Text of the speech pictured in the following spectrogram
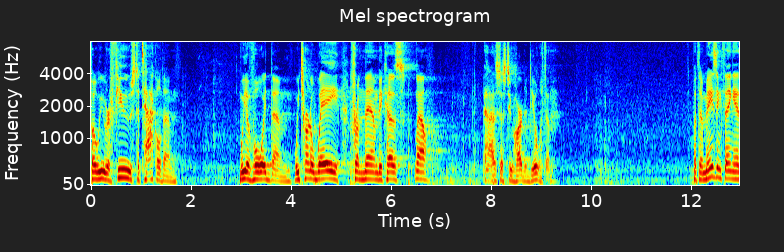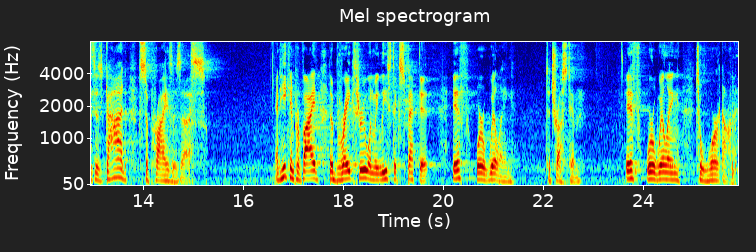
But we refuse to tackle them we avoid them. We turn away from them because, well, ah, it's just too hard to deal with them. But the amazing thing is, is God surprises us. And He can provide the breakthrough when we least expect it if we're willing to trust Him, if we're willing to work on it.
